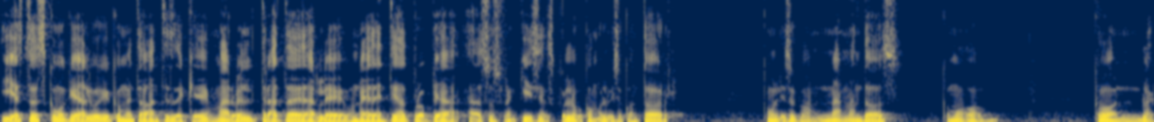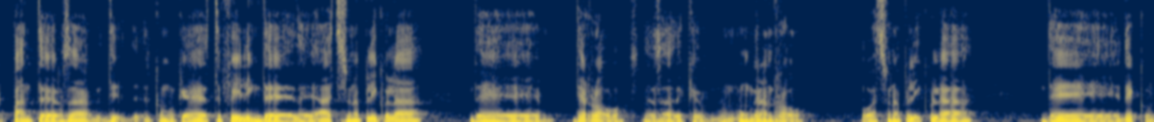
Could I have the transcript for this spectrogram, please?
y esto es como que algo que he comentado antes de que Marvel trata de darle una identidad propia a sus franquicias, como, lo hizo con Thor, como lo hizo con Ant-Man 2 como con Black Panther, o sea, como que este feeling de, ah, esta es una película de, de robo, o sea, de que un, gran robo, o es una película de, de co-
